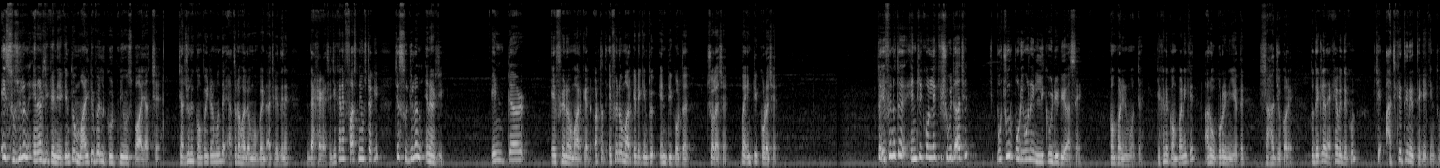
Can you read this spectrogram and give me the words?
এই সুজুলন এনার্জিকে নিয়ে কিন্তু মাল্টিপল গুড নিউজ পাওয়া যাচ্ছে। যার জন্য কোম্পানিটার মধ্যে এতটা ভালো মুভমেন্ট আজকের দিনে দেখা গেছে। যেখানে ফার্স্ট নিউজটা কি? যে Suzlon energy inter FNO market অর্থাৎ এফএনও মার্কেটে কিন্তু এন্ট্রি করতে চলেছে বা এন্ট্রি করেছে। তো এফএনওতে এন্ট্রি করলে কি সুবিধা আছে? প্রচুর পরিমাণে লিকুইডিটি আসে কোম্পানির মধ্যে। যেখানে কোম্পানিকে আরও উপরে নিয়ে যেতে সাহায্য করে। তো দেখলে দেখাবে দেখুন যে আজকের দিনের থেকে কিন্তু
